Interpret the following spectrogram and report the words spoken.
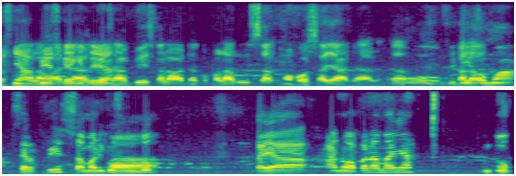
Gasnya kalau habis kayak gitu ya. gas habis, kalau ada kepala rusak, mau host saya ada lengkap. Oh, jadi Kalau- semua servis sama ligus Nah. untuk kayak anu apa namanya? Untuk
